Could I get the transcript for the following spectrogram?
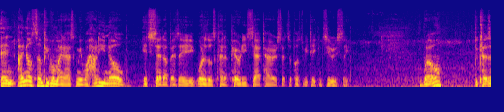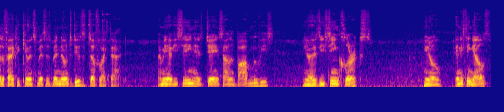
and i know some people might ask me well how do you know it's set up as a one of those kind of parody satires that's supposed to be taken seriously well because of the fact that kevin smith has been known to do stuff like that I mean, have you seen his Jay and Silent Bob movies? You know, has he seen Clerks? You know, anything else,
